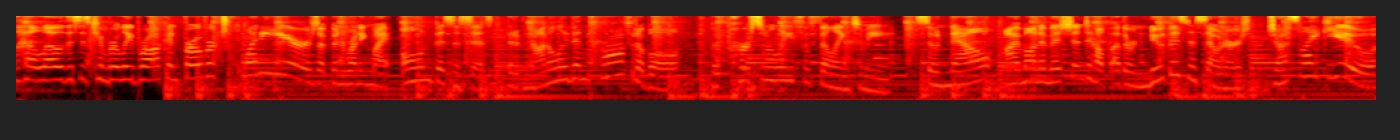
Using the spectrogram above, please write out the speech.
hello, this is Kimberly Brock, and for over 20 years, I've been running my own businesses that have not only been profitable, but personally fulfilling to me. So now I'm on a mission to help other new business owners just like you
